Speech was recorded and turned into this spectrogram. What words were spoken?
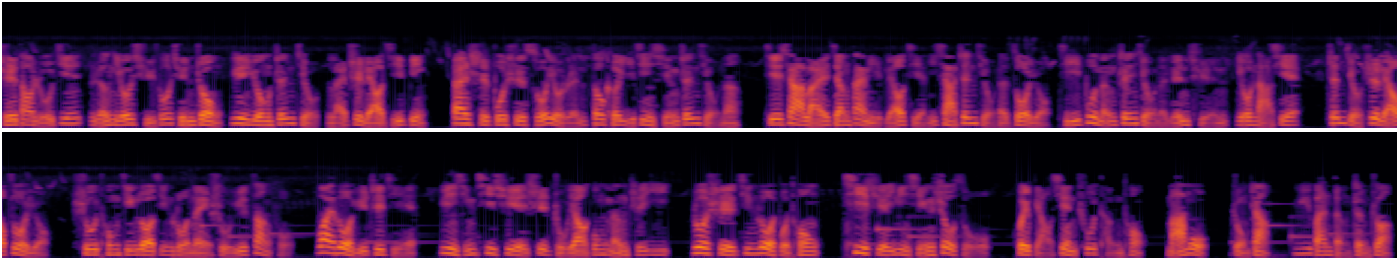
直到如今，仍有许多群众运用针灸来治疗疾病，但是不是所有人都可以进行针灸呢？接下来将带你了解一下针灸的作用及不能针灸的人群有哪些。针灸治疗作用：疏通经络，经络内属于脏腑。外络于肢节，运行气血是主要功能之一。若是经络不通，气血运行受阻，会表现出疼痛、麻木、肿胀、瘀斑等症状。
